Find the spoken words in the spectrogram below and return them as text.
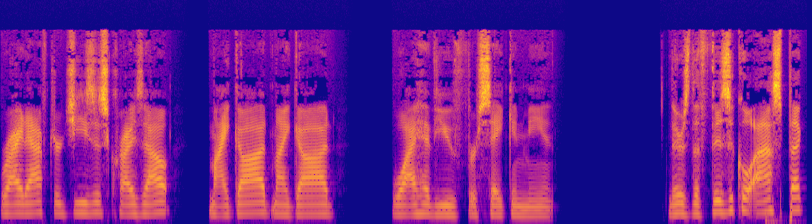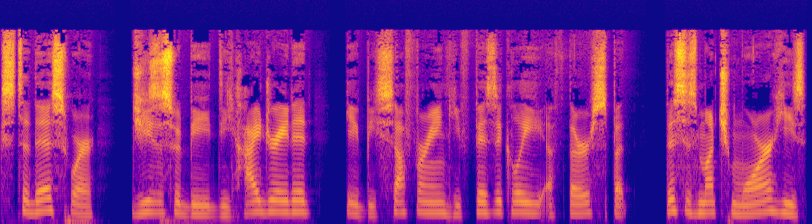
right after Jesus cries out, My God, my God why have you forsaken me? There's the physical aspects to this where Jesus would be dehydrated, he'd be suffering, he physically athirst, but this is much more. He's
